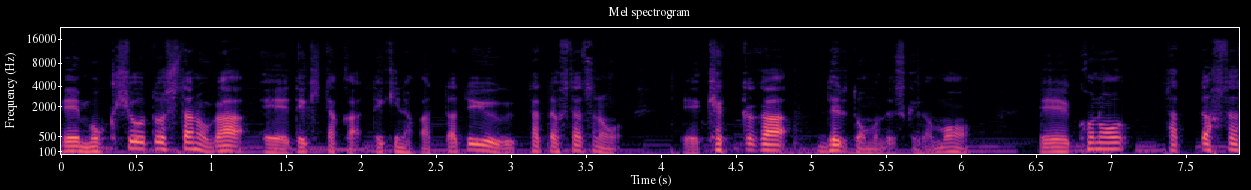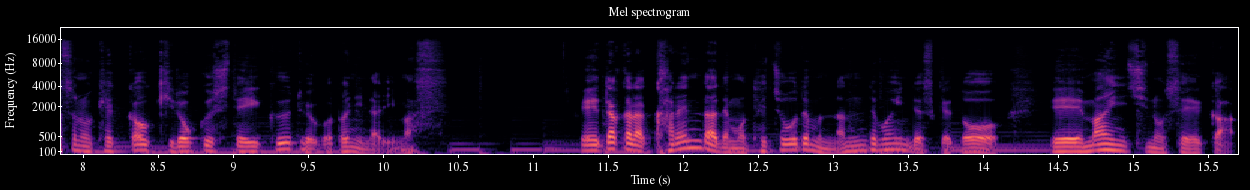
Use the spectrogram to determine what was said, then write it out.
えー、目標としたのが、えー、できたかできなかったというたった2つの、えー、結果が出ると思うんですけども、えー、このたった2つの結果を記録していくということになります。えー、だからカレンダーでも手帳でも何でもいいんですけど、えー、毎日の成果、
